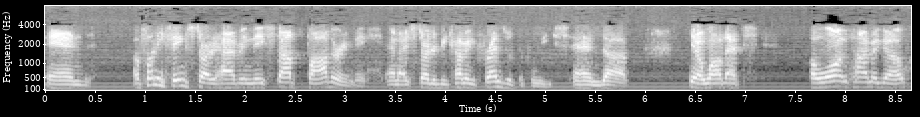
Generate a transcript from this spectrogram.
And a funny thing started happening. They stopped bothering me and I started becoming friends with the police. And, uh, you know, while that's a long time ago,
